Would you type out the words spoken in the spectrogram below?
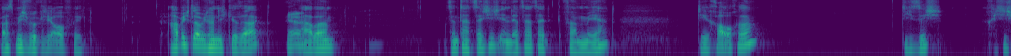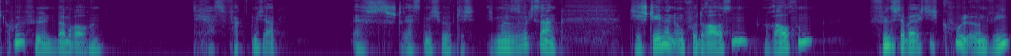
Was mich wirklich aufregt. Habe ich, glaube ich, noch nicht gesagt, Ja. aber sind tatsächlich in letzter Zeit vermehrt die Raucher, die sich richtig cool fühlen beim Rauchen. Digga, das fuckt mich ab. Es stresst mich wirklich. Ich muss es wirklich sagen. Die stehen dann irgendwo draußen, rauchen, fühlen sich dabei richtig cool irgendwie.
